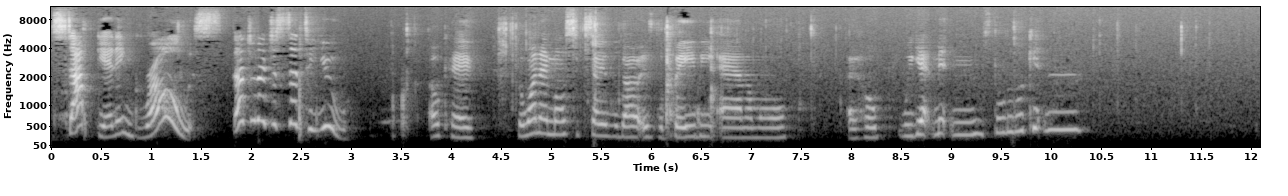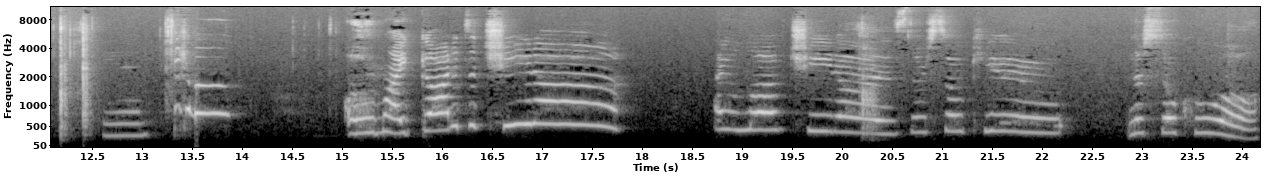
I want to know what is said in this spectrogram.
Stop getting gross. That's what I just said to you. Okay, the one I'm most excited about is the baby animal. I hope we get Mittens, the little kitten. And Oh my god, it's a cheetah! I love cheetahs. They're so cute. And they're so cool.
